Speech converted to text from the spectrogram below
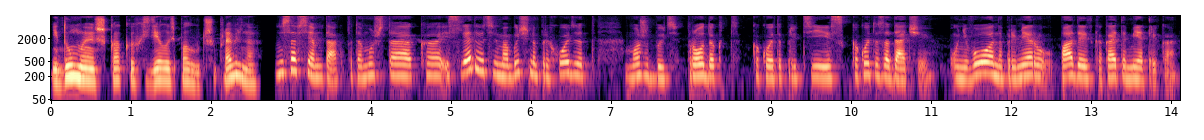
и думаешь, как их сделать получше, правильно? Не совсем так, потому что к исследователям обычно приходит, может быть, продукт какой-то прийти с какой-то задачей. У него, например, падает какая-то метрика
